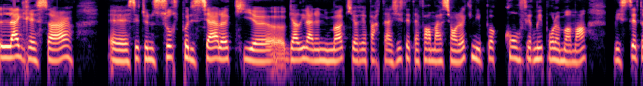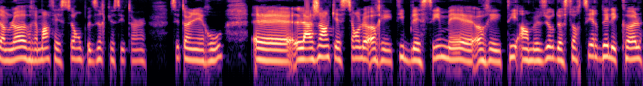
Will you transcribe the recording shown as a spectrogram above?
l'agresseur. Euh, c'est une source policière qui a gardé l'anonymat, qui aurait partagé cette information-là, qui n'est pas confirmée pour le moment. Mais si cet homme-là a vraiment fait ça, on peut dire que c'est un c'est un héros. Euh, L'agent en question là, aurait été blessé, mais euh, aurait été en mesure de sortir de l'école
